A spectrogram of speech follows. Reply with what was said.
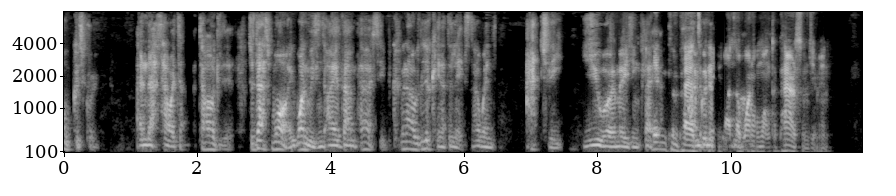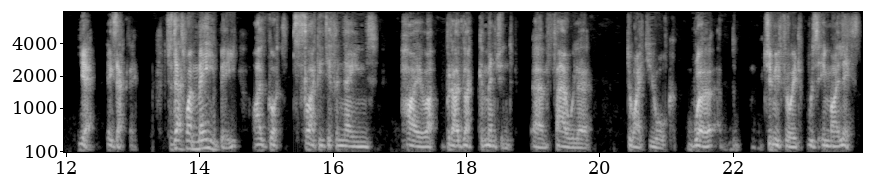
focus group, and that's how I targeted it. So that's why, one reason I have Van Persie, because when I was looking at the list, I went, actually, you are an amazing player. Him compared I'm to gonna- like a one-on-one comparison. Do you mean? Yeah, exactly. So that's why maybe I've got slightly different names higher up, but I'd like to mention um, Fowler, Dwight Yorke, were Jimmy Floyd was in my list.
